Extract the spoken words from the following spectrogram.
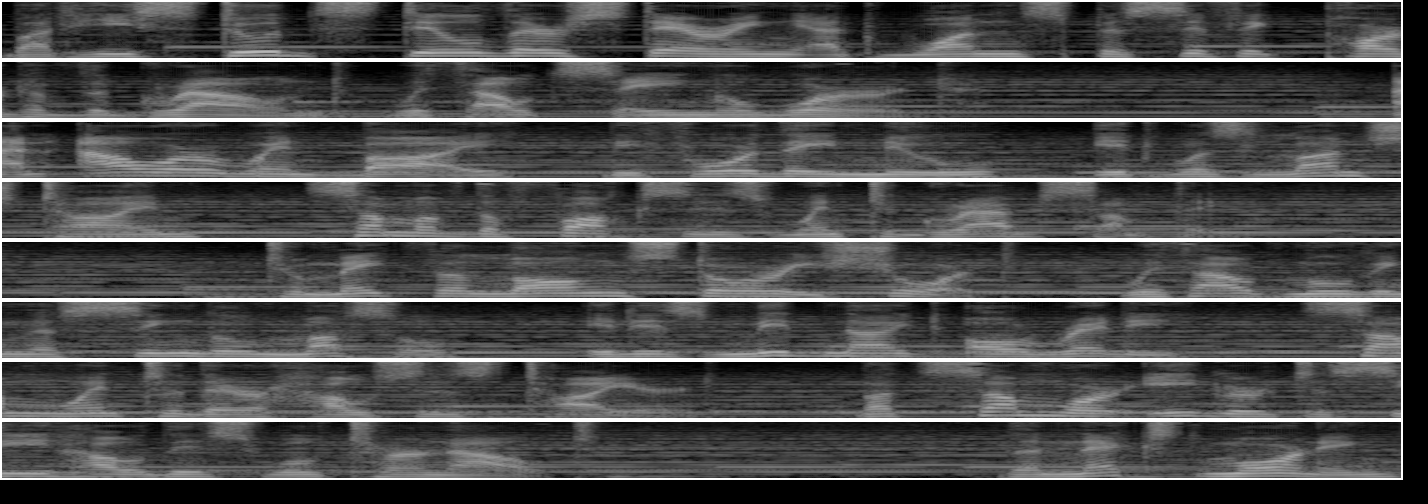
But he stood still there staring at one specific part of the ground without saying a word. An hour went by, before they knew, it was lunchtime, some of the foxes went to grab something. To make the long story short, without moving a single muscle, it is midnight already, some went to their houses tired, but some were eager to see how this will turn out. The next morning,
